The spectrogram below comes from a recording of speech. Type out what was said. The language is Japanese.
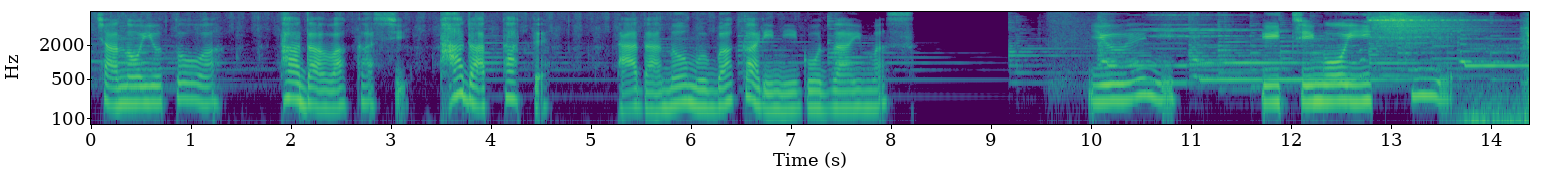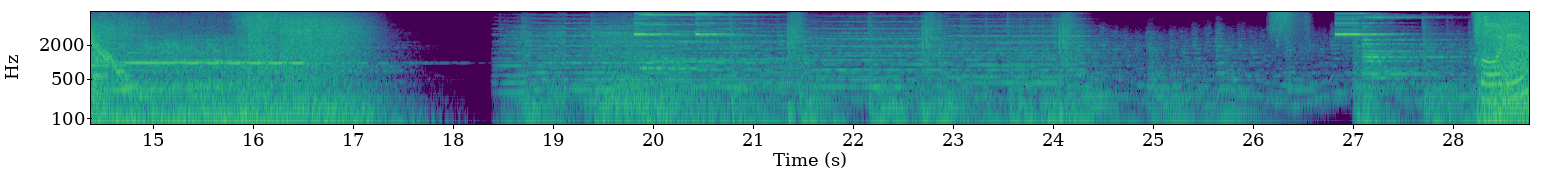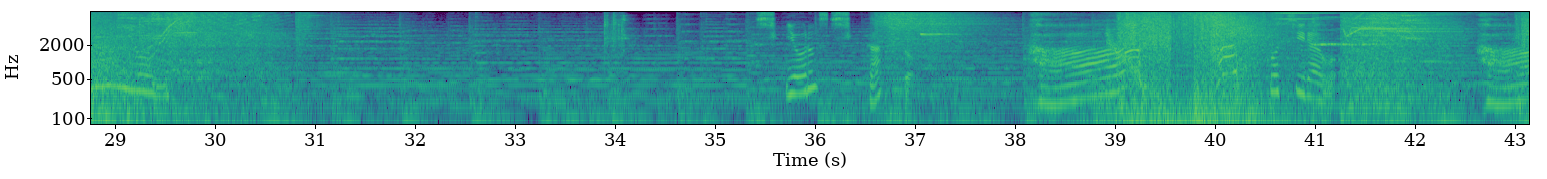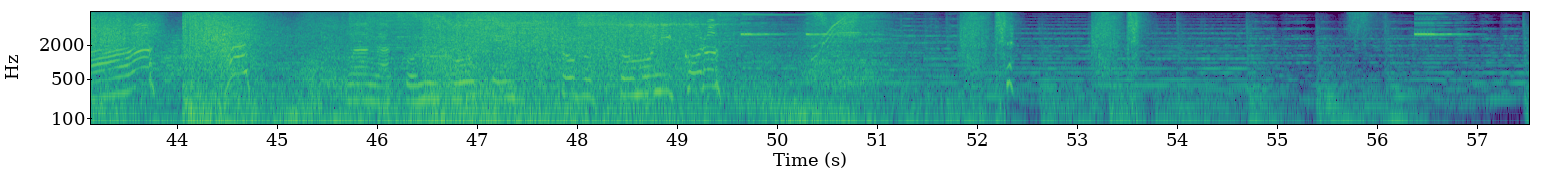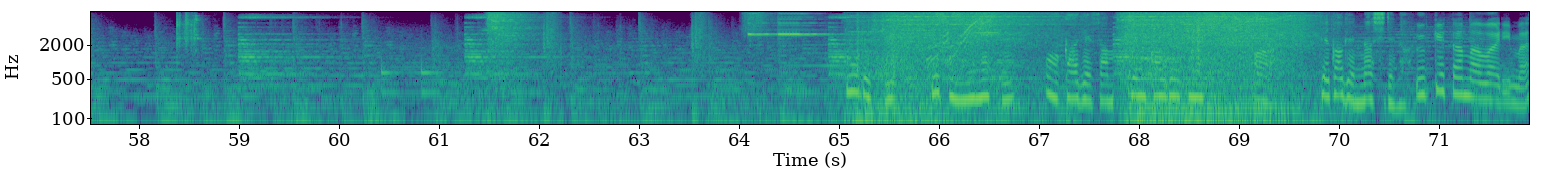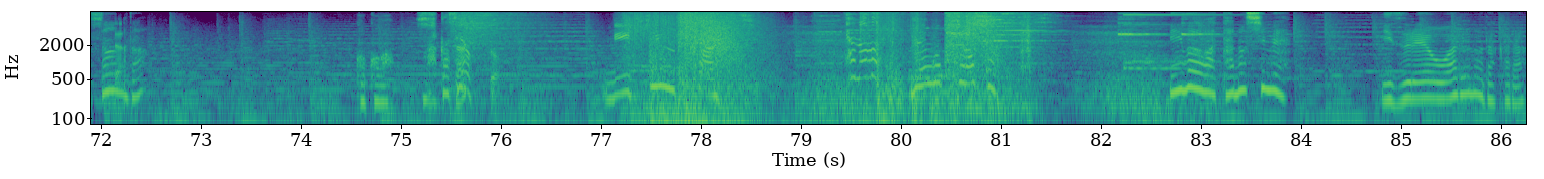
茶の湯とはただ沸かしただ立てただ飲むばかりにございます。ゆえに一期一会。か？とはあ。こちらを。はあ。我が子の宝剣祖物ともに殺すますおかげさま。全開でいきますああ。手加減なしでな。受けたまわりました。なんだ？ここは任せ利休パンチ。煉獄スラッシ今は楽しめ。いずれ終わるのだから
